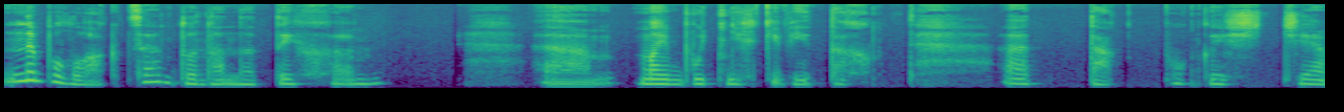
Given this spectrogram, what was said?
не було акценту на, на тих ем, майбутніх квітах. Е, так, поки ще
